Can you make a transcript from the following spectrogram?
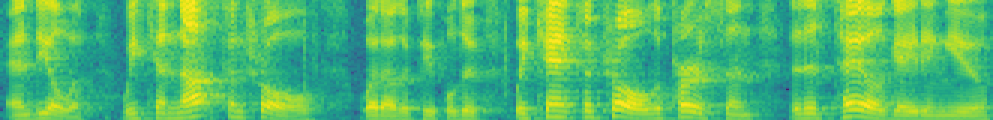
and deal with. We cannot control what other people do. We can't control the person that is tailgating you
